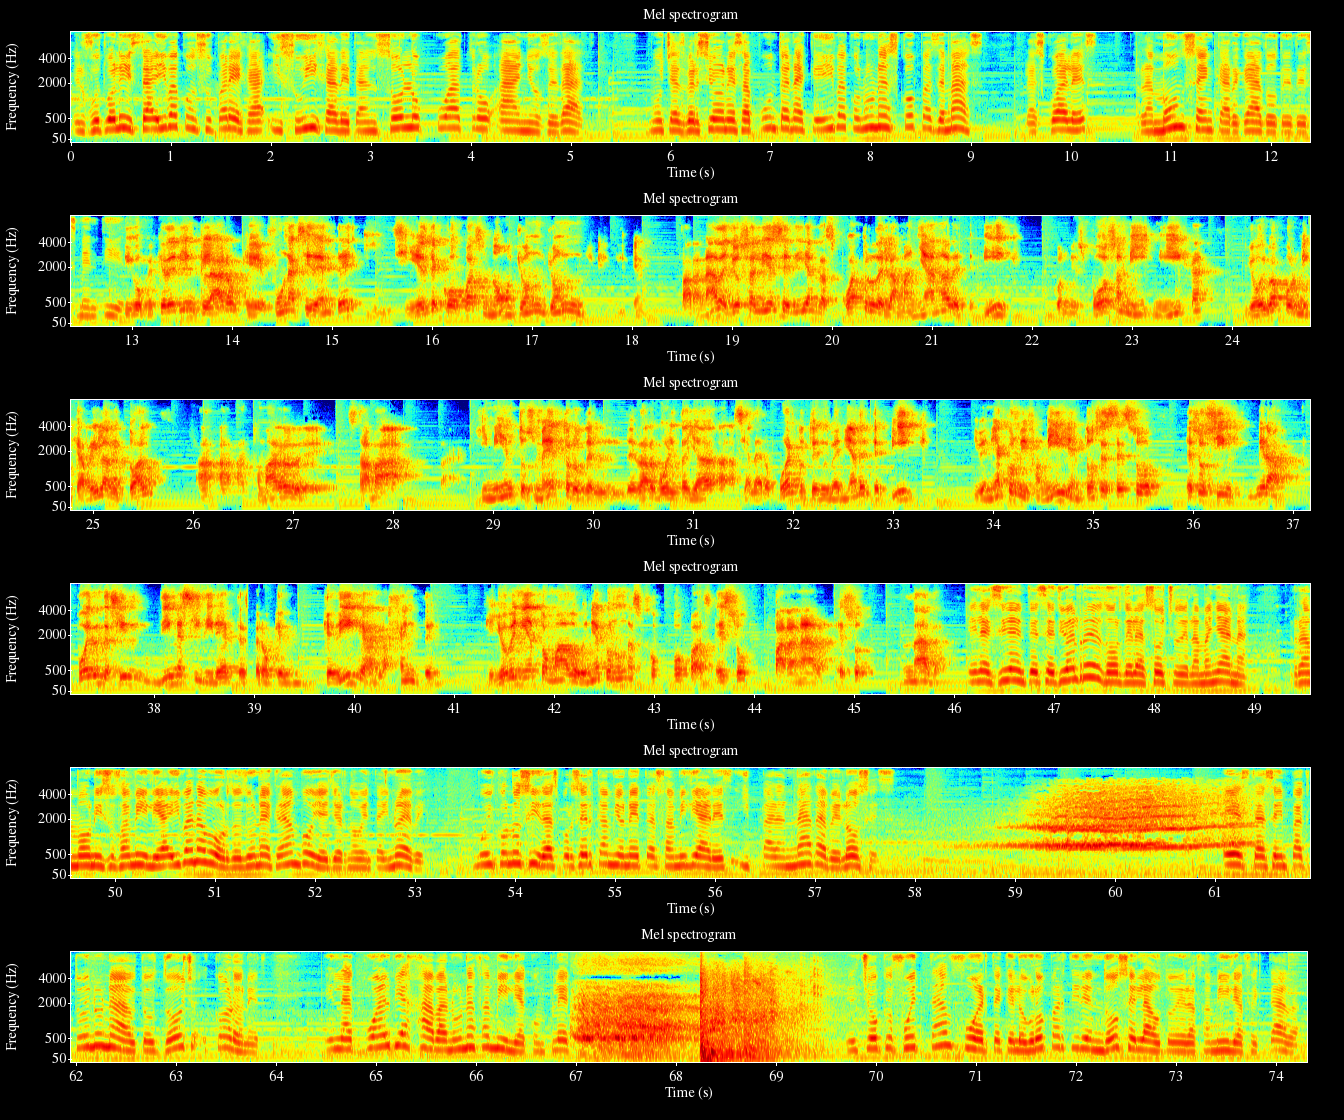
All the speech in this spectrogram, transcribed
El futbolista iba con su pareja y su hija de tan solo cuatro años de edad. Muchas versiones apuntan a que iba con unas copas de más, las cuales Ramón se ha encargado de desmentir. Digo, que quede bien claro que fue un accidente y si es de copas, no, yo, yo para nada. Yo salí ese día a las 4 de la mañana de Tepic con mi esposa, mi, mi hija. Yo iba por mi carril habitual a, tomar, eh, estaba 500 metros de dar vuelta ya hacia el aeropuerto. Te venía de Tepic y venía con mi familia. Entonces eso, eso sí, mira, pueden decir dimes y diretes, pero que, que diga la gente que yo venía tomado, venía con unas copas, eso para nada, eso nada. El accidente se dio alrededor de las 8 de la mañana. Ramón y su familia iban a bordo de una Gran Voyager 99, muy conocidas por ser camionetas familiares y para nada veloces. Esta se impactó en un auto Dodge Coronet, en la cual viajaban una familia completa. El choque fue tan fuerte que logró partir en dos el auto de la familia afectada.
